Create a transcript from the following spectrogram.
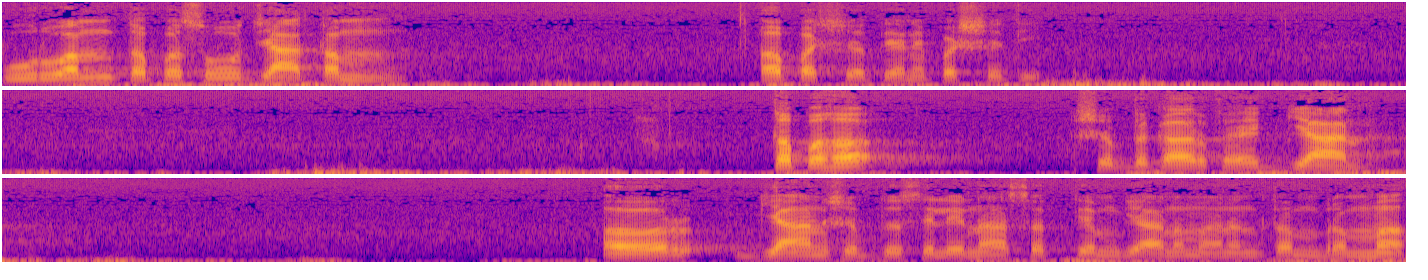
पूर्वम तपसो जातम अपश्यत यानी पश्यति। तपह शब्द का अर्थ है ज्ञान। और ज्ञान शब्द से लेना सत्यम ज्ञानम अनंतम ब्रह्म।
